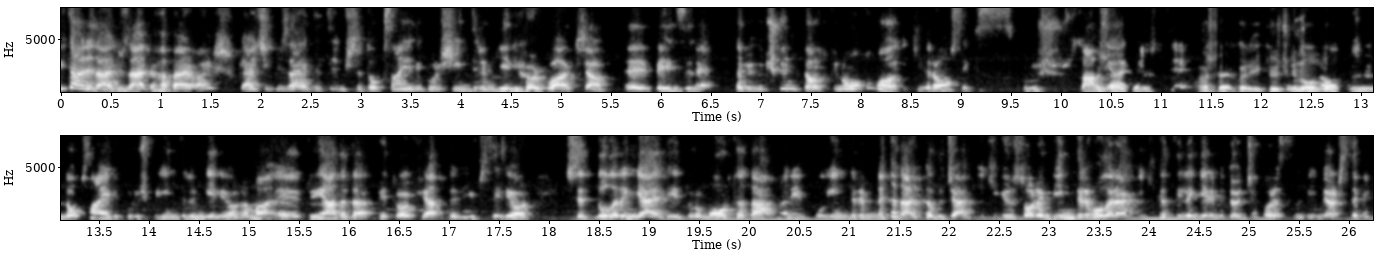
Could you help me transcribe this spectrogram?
Bir tane daha güzel bir haber var. Gerçi güzel dediğim işte 97 kuruş indirim geliyor bu akşam e, benzine. Tabii 3 gün 4 gün oldu mu 2 lira 18 kuruş zam Aşağı yukarı. gelmişti. Aşağı yukarı 2-3 gün oldu. Şimdi Ee, 97 kuruş bir indirim geliyor ama e, dünyada da petrol fiyatları yükseliyor. İşte doların geldiği durum ortada. Hani bu indirim ne kadar kalacak? İki gün sonra bindirim olarak iki katıyla geri mi dönecek? Orasını bilmiyoruz tabii.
